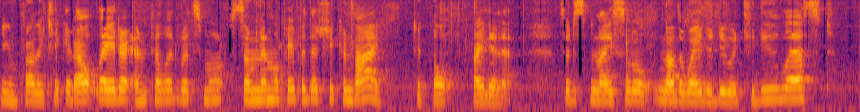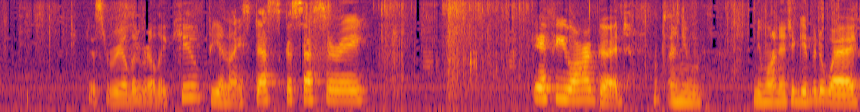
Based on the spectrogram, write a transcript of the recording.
you can probably take it out later and fill it with some, more, some memo paper that you can buy to fill right in it. So just a nice little, another way to do a to-do list. Just really, really cute. Be a nice desk accessory. If you are good and you, you wanted to give it away,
